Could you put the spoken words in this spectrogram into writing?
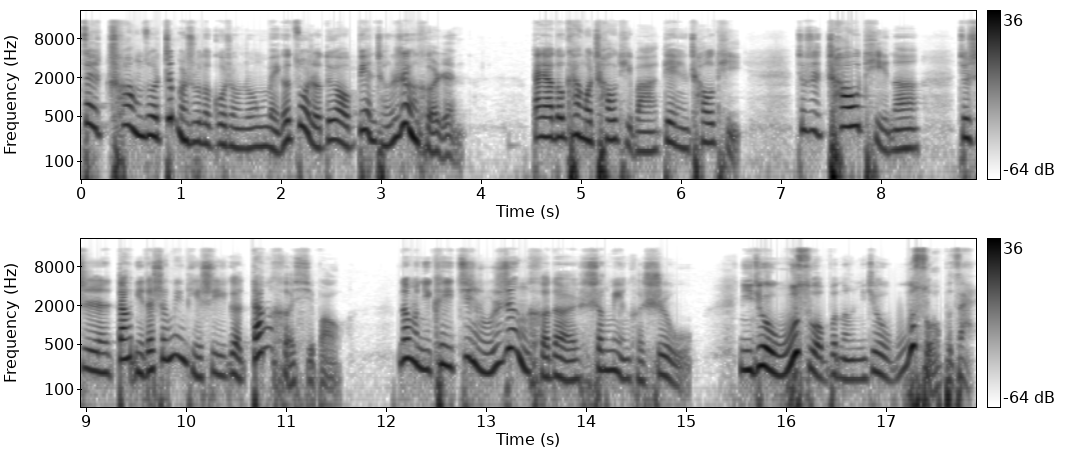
在创作这本书的过程中，每个作者都要变成任何人。大家都看过《超体》吧？电影《超体》就是超体呢，就是当你的生命体是一个单核细胞，那么你可以进入任何的生命和事物，你就无所不能，你就无所不在。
